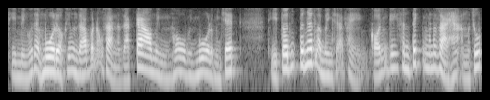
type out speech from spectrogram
thì mình có thể mua được, chứ còn giá bất động sản là giá cao, mình hô mình mua là mình chết. Thì tốt tốt nhất là mình sẽ phải có những cái phân tích mà nó dài hạn một chút.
